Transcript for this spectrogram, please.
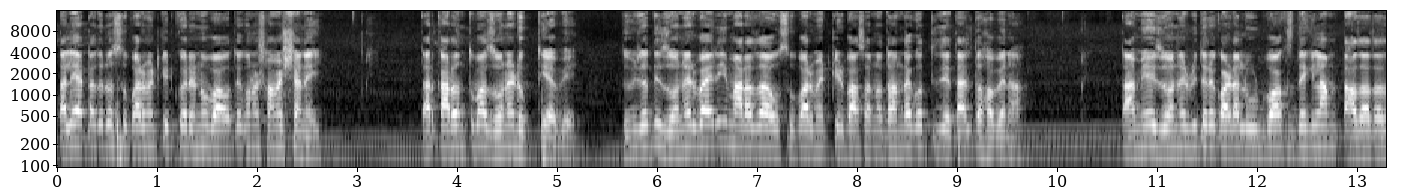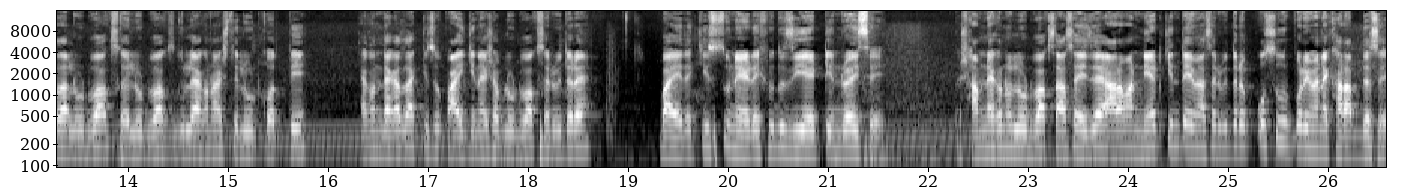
তাহলে একটা দুটো সুপার মেট কিট করে নেবা, ওতে কোনো সমস্যা নেই। তার কারণ তোমার জোনে ঢুকতে হবে। তুমি যদি জোনের বাইরেই মারা যাও সুপার মেট কিট বাঁচানো ধান্দা করতে যে তাহলে তো হবে না। তা আমি ওই জোনের ভিতরে কয়টা লুট বক্স দেখলাম, তাজা তাজা লুট বক্স ওই লুট বক্সগুলো এখন আসছি লুট করতে। এখন দেখা যাক কিছু পাই কিনা এসব লুট বক্সের ভিতরে। বা এতে কিছু নেই এটা শুধু জি এইটিন রয়েছে। তো সামনে এখনও লুট বক্স আছে, এই যে, আর আমার নেট কিন্তু এই ম্যাচের ভিতরে প্রচুর পরিমাণে খারাপ দেছে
